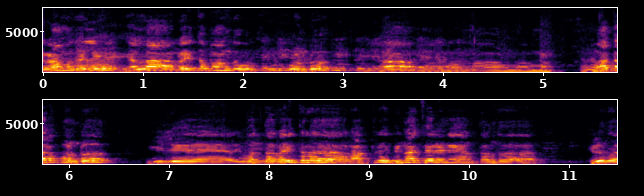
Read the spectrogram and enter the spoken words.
ಗ್ರಾಮದಲ್ಲಿ ಎಲ್ಲ ರೈತ ಬಾಂಧವರು ಕೂಡಿಕೊಂಡು ಮಾತಾಡ್ಕೊಂಡು, ಇಲ್ಲಿ ಇವತ್ತು ರೈತರ ರಾಷ್ಟ್ರೀಯ ದಿನಾಚರಣೆ ಅಂತಂದು ತಿಳಿದು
